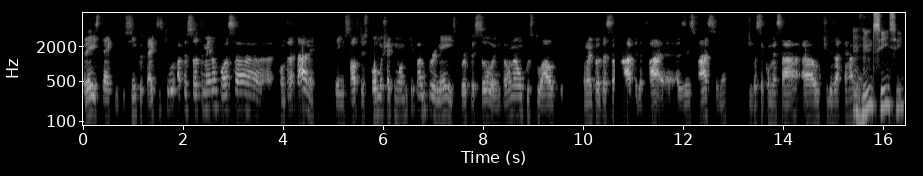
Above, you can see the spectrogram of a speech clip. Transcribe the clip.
três técnicos, cinco técnicos, que a pessoa também não possa contratar, né? Tem softwares como o Checkmob que pagam por mês, por pessoa, então não é um custo alto. É uma implantação rápida, às vezes fácil, né? De você começar a utilizar a ferramenta. Uhum, sim, sim.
